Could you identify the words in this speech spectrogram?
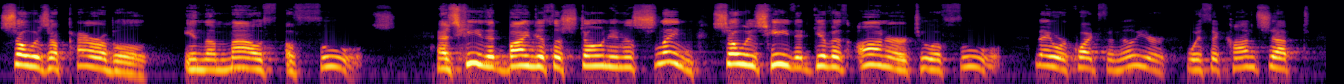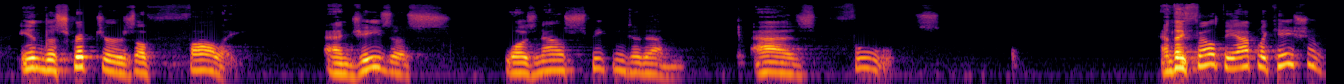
so is a parable in the mouth of fools. As he that bindeth a stone in a sling, so is he that giveth honor to a fool. They were quite familiar with the concept in the scriptures of folly. And Jesus was now speaking to them as fools. And they felt the application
